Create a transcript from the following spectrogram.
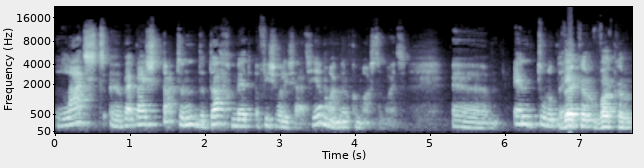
laatst, eh, wij, wij starten de dag met een visualisatie, hè, My Miracle Mastermind. Eh, en toen op de Wekker, wakker,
